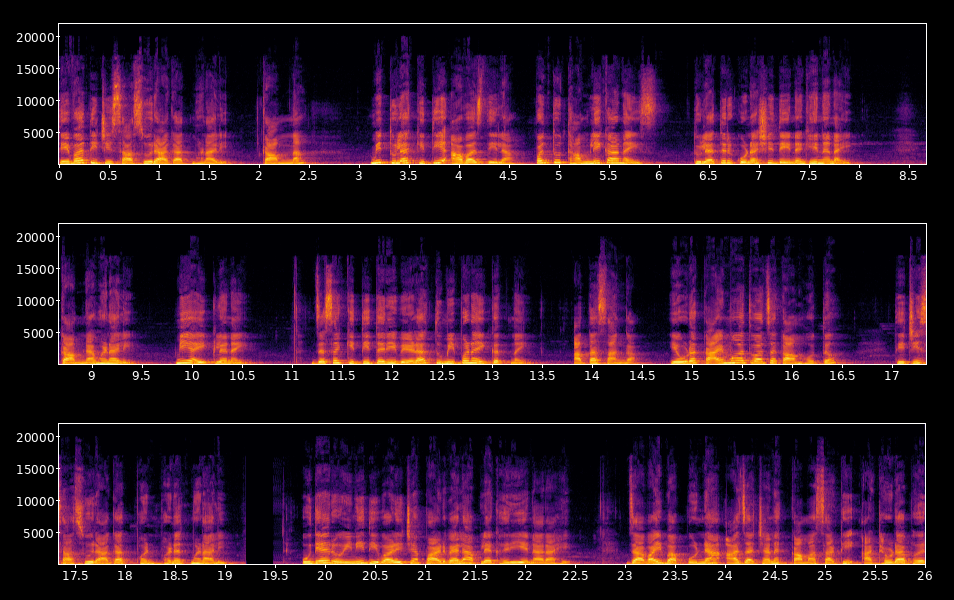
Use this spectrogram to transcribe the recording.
तेव्हा तिची सासू रागात म्हणाली कामना मी तुला किती आवाज दिला पण तू थांबली का नाहीस? तुला तर कोणाशी देणं घेणं नाही. कामना म्हणाली मी ऐकलं नाही. जसं कितीतरी वेळा तुम्ही पण ऐकत नाही. आता सांगा एवढं काय महत्त्वाचं काम होतं? तिची सासू रागात फणफणत म्हणाली उद्या रोहिणी दिवाळीच्या पाडव्याला आपल्या घरी येणार आहे. जावाई बापूंना आज अचानक कामासाठी आठवडाभर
